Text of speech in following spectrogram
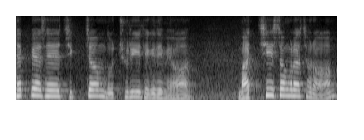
햇볕에 직접 노출이 되게 되면 마치 선글라스처럼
